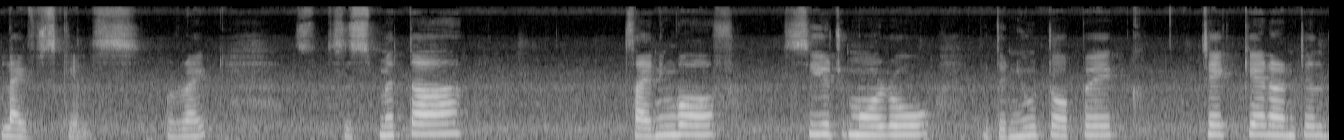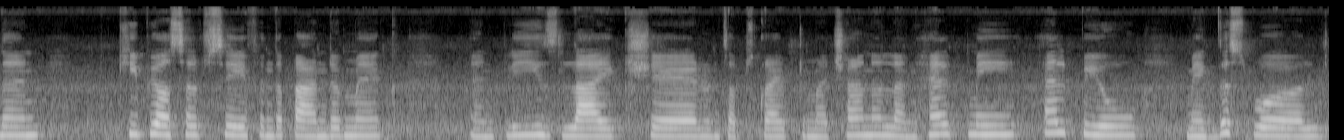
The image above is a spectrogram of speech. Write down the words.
life skills. All right this is smita signing off. See you tomorrow with a new topic. Take care until then. Keep yourself safe in the pandemic. And please like share and subscribe to my channel and help me help you make this world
